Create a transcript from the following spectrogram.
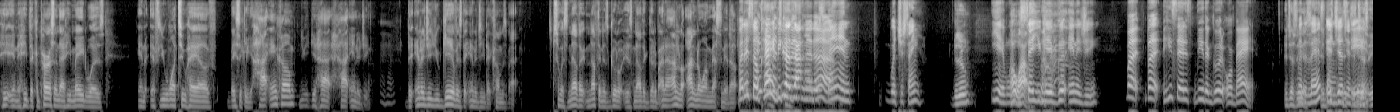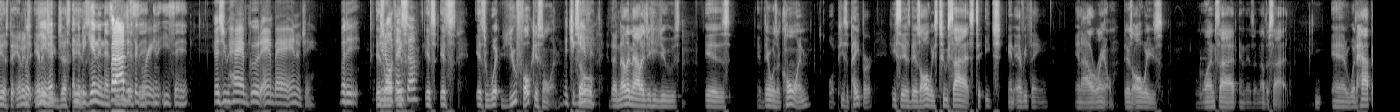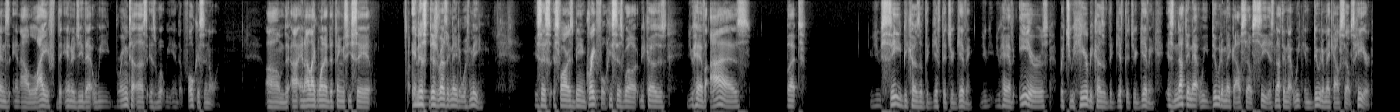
he and he the comparison that he made was, and if you want to have basically high income, you get high high energy. The energy you give is the energy that comes back. So it's never nothing is good or is never good about. And I know I know I'm messing it up. But it's okay that you because I messing up. understand what you're saying. You do? Yeah, when Oh, you wow. say you give good energy, But but he said it's neither good or bad. It just Well, the is. last it, It just it, is. just is. The energy but energy yeah, just in is. the beginning, that's But what I he just said. disagree. He said, Because you have good and bad energy. but it It's You don't on- think it's, so? It's it's it's what you focus on. What you so giving. the another analogy he used is if there was a coin or a piece of paper, he says there's always two sides to each and everything in our realm. There's always one side and there's another side. And what happens in our life, the energy that we bring to us is what we end up focusing on. Um, and I like one of the things he said, and this this resonated with me. He says, as far as being grateful, he says, well, because you have eyes, but you see because of the gift that you're giving. You you have ears, but you hear because of the gift that you're giving. It's nothing that we do to make ourselves see. It's nothing that we can do to make ourselves hear.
